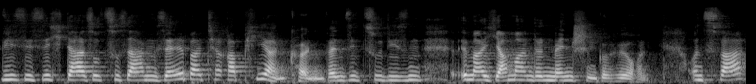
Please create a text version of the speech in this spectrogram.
wie Sie sich da sozusagen selber therapieren können, wenn Sie zu diesen immer jammernden Menschen gehören. Und zwar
